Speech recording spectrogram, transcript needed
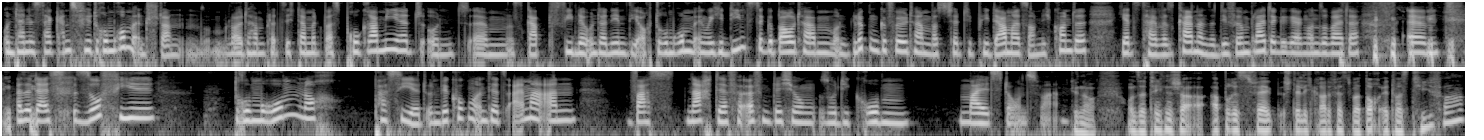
und dann ist da ganz viel drumrum entstanden. So, Leute haben plötzlich damit was programmiert und ähm, es gab viele Unternehmen, die auch drumrum irgendwelche Dienste gebaut haben und Lücken gefüllt haben, was ChatGPT damals noch nicht konnte, jetzt teilweise kann, dann sind die Firmen pleite gegangen und so weiter. ähm, also da ist so viel drumrum noch passiert und wir gucken uns jetzt einmal an, was nach der Veröffentlichung so die groben Milestones waren. Genau. Unser technischer Abriss, stelle ich gerade fest, war doch etwas tiefer.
